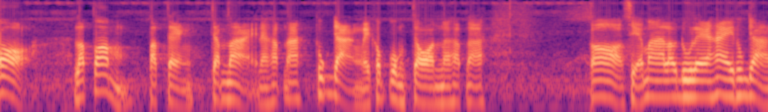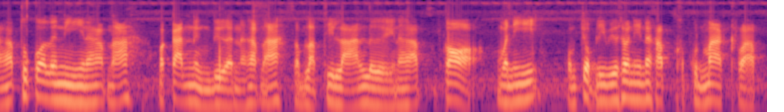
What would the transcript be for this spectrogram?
ก็รับต้อมปรับแต่งจำหน่ายนะครับนะ ทุกอย่างในครบวงจรนะครับนะ ก็เสียมาเราดูแลให้ทุกอย่างครับทุกกรณีนะครับนะ ประกัน 1 เดือนนะครับนะสำหรับที่ร้านเลยนะครับ ก็วันนี้ผมจบรีวิวเท่านี้นะครับ ขอบคุณมากครับ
